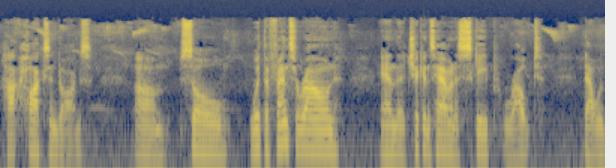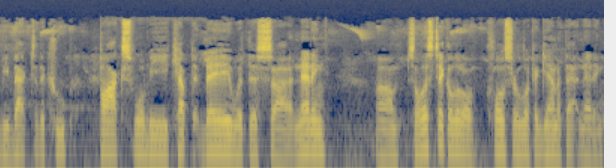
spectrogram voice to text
hawks and dogs. Um, so with the fence around and the chickens have an escape route, that would be back to the coop. Hawks will be kept at bay with this uh, netting. Um, so let's take a little closer look again at that netting.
